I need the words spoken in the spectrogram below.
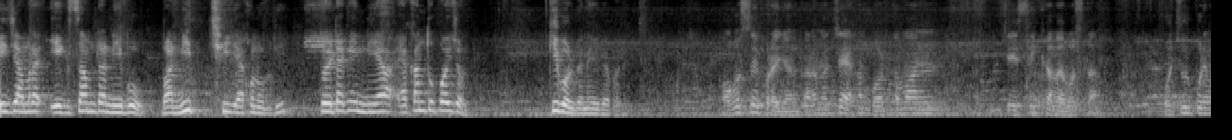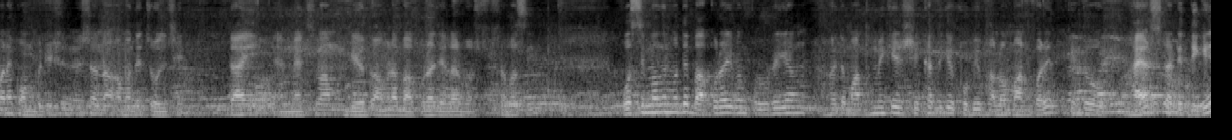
এই যে আমরা এক্সামটা নেব বা নিচ্ছি এখন অবধি তো এটাকে নেওয়া একান্ত প্রয়োজন? কি বলবেন এই ব্যাপারে? অবশ্যই প্রয়োজন, কারণ হচ্ছে এখন বর্তমান যে শিক্ষা ব্যবস্থা, প্রচুর পরিমাণে কম্পিটিশন আমাদের চলছে। তাই ম্যাক্সিমাম যেহেতু আমরা বাঁকুড়া জেলার বসবাসী, পশ্চিমবঙ্গের মধ্যে বাঁকুড়া এবং পুরুলিয়া হয়তো মাধ্যমিকের শিক্ষার দিকে খুবই ভালো মান করে, কিন্তু হায়ার স্টাডির দিকে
